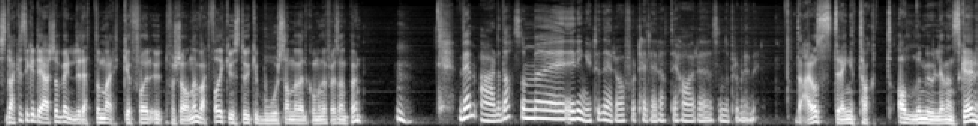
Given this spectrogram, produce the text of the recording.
Så det er ikke sikkert det er så veldig rett å merke for utenforstående. I hvert fall ikke hvis du ikke bor sammen med vedkommende, f.eks. Hvem er det da som ringer til dere og forteller at de har sånne problemer? Det er jo strengt takt alle mulige mennesker.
